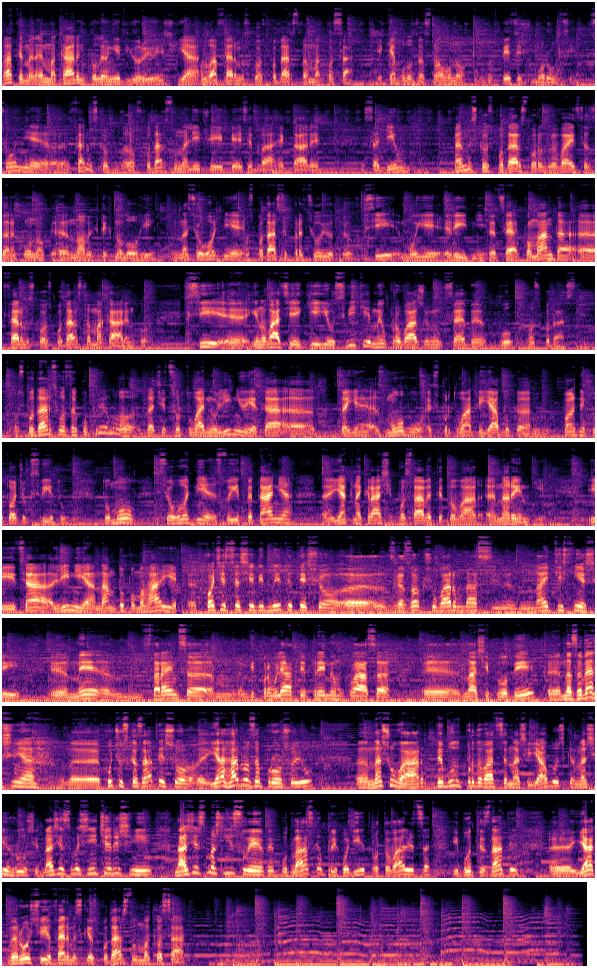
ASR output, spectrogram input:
Звати мене Макаренко Леонід Юрійович. Я голова фермерського господарства Макоса, яке було засновано у 2000 році. Сьогодні е, фермерське господарство налічує 52 гектари садів. Фермерське господарство розвивається за рахунок е, нових технологій. На сьогодні в господарстві працюють всі мої рідні. Це команда е, фермерського господарства Макаренко. Всі е, інновації, які є у світі, ми впроваджуємо в себе в господарстві. Господарство закупило значить, сортувальну лінію, яка е, дає змогу експортувати яблука в кожний куточок світу. Тому сьогодні стоїть питання, е, як найкраще поставити товар е, на ринки. І ця лінія нам допомагає. Хочеться ще відмітити, що е, зв'язок з шуваром у нас найтісніший. Е, Ми е, стараємося відправляти преміум класа е, наші плоди. На завершення хочу сказати, що я гарно запрошую на шувар, де будуть продаватися наші яблучка, наші груші, наші смачні черешні, наші смачні сливи. Будь ласка, приходіть, отоварюйтеся і будете знати, як вирощує фермерське господарство Макосад.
